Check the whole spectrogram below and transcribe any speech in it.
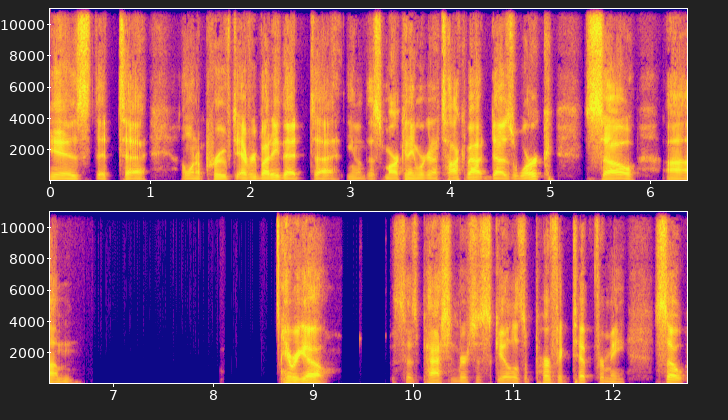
is that uh, i want to prove to everybody that uh, you know this marketing we're going to talk about does work so um, here we go says passion versus skill is a perfect tip for me. So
